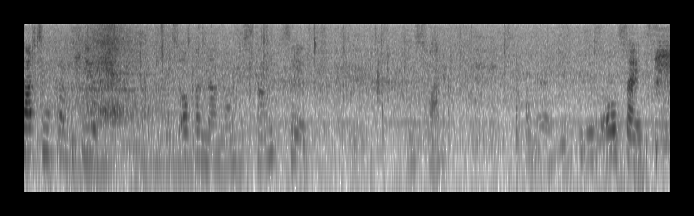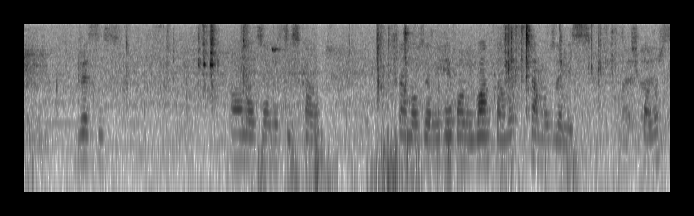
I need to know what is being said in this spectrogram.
Starting from here. It's open down on discount sale. This one. This is all size dresses. All of them is discount. Some of them we have only one color. Some of them is much colors.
